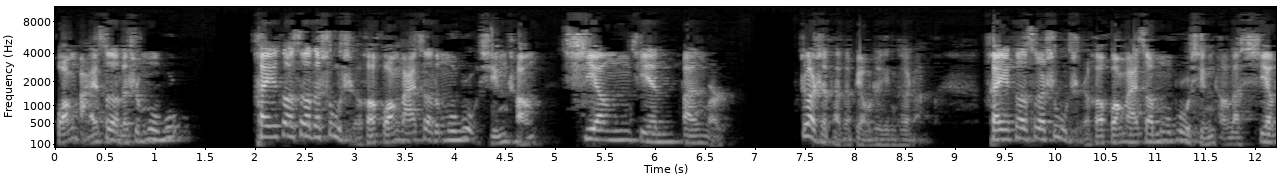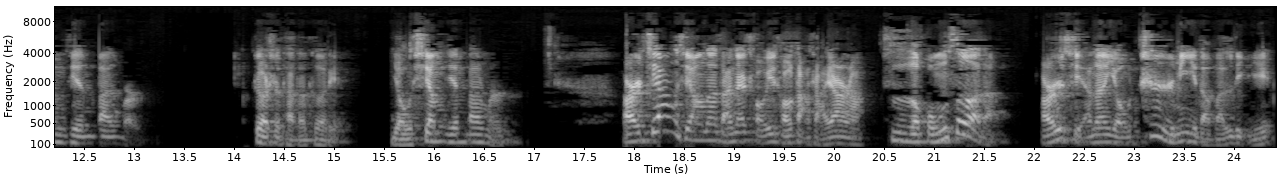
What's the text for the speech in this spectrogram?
黄白色的是幕布，黑褐色的树脂和黄白色的幕布形成相间斑纹，这是它的标志性特征。黑褐色树脂和黄白色幕布形成了相间斑纹，这是它的特点，有相间斑纹。而酱香呢，咱再瞅一瞅长啥样啊？紫红色的，而且呢有致密的纹理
